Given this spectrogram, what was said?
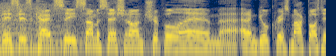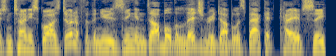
This is KFC Summer Session on Triple M. Uh, Adam Gilchrist, Mark Bosnich and Tony Squires doing it for the new Zinger Double. The legendary double is back at KFC.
